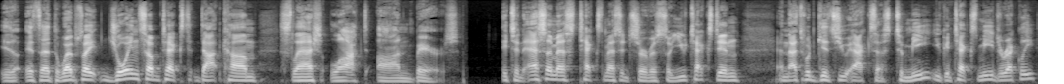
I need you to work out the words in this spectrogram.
is it's at the website joinsubtext.com slash locked on bears. It's an SMS text message service. So you text in, and that's what gets you access to me. You can text me directly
